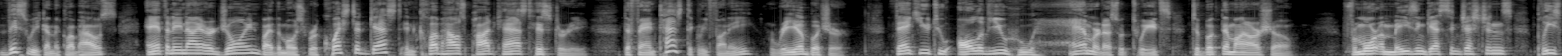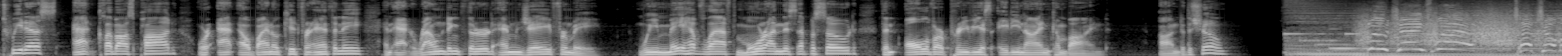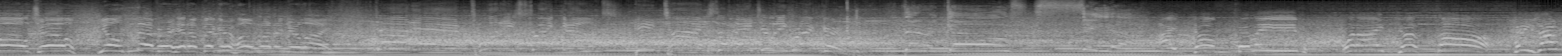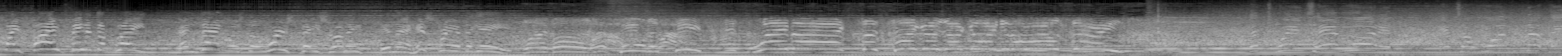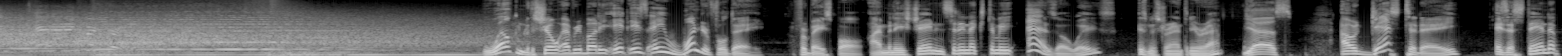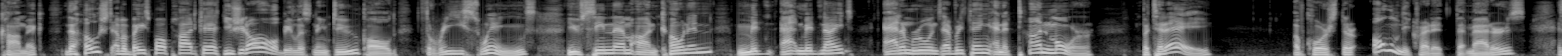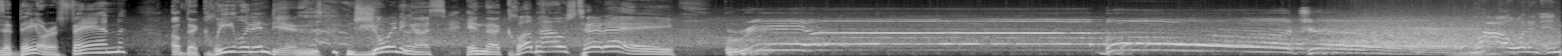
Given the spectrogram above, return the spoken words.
This week on the Clubhouse, Anthony and I are joined by the most requested guest in Clubhouse podcast history, the fantastically funny Rhea Butcher. Thank you to all of you who hammered us with tweets to book them on our show. For more amazing guest suggestions, please tweet us at Clubhouse Pod or at Albino Kid for Anthony and at Rounding Third MJ for me. We may have laughed more on this episode than all of our previous 89 combined. On to the show. Welcome to the show, everybody. It is a wonderful day for baseball. I'm Manish Jain, and sitting next to me, as always, is Mr. Anthony Rapp. Yes. Our guest today is a stand up comic, the host of a baseball podcast you should all be listening to called Three Swings. You've seen them on Conan, mid- at midnight, Adam Ruins Everything, and a ton more. But today, of course, their only credit that matters is that they are a fan of the Cleveland Indians joining us in the clubhouse today. What an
